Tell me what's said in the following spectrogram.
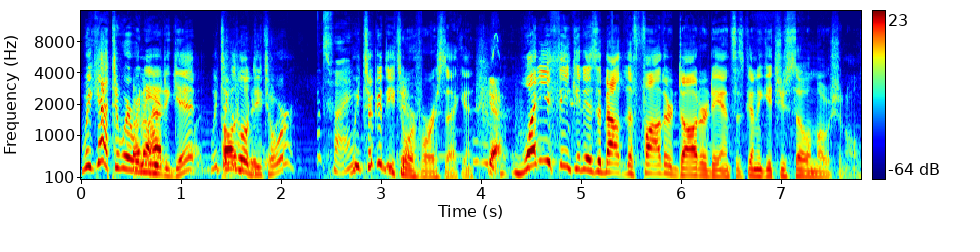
We got to where we But I needed had to get. fun. We took a little Talk to detour. That's fine. We took a detour for a second. Yeah. What do you think it is about the father daughter dance that's going to get you so emotional?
